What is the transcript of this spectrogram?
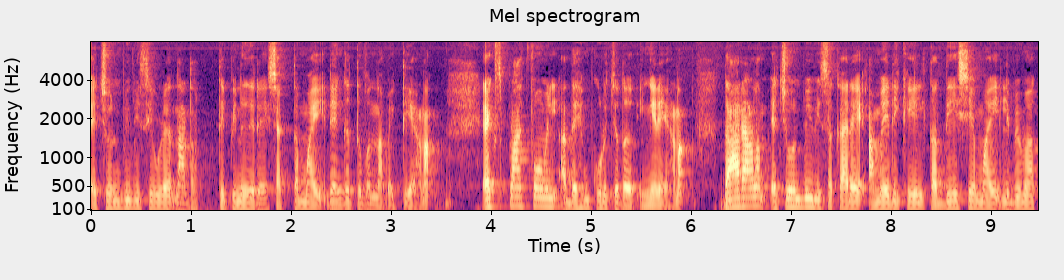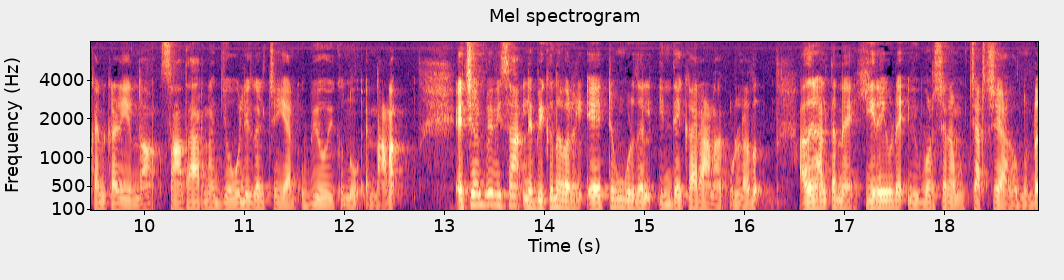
എച്ച് വൺ ബി വിസയുടെ നടത്തിപ്പിനെതിരെ ശക്തമായി രംഗത്ത് വന്ന വ്യക്തിയാണ്. എക്സ് പ്ലാറ്റ്ഫോമിൽ അദ്ദേഹം കുറിച്ചത് ഇങ്ങനെയാണ്. ധാരാളം എച്ച് വൺ ബി വിസക്കാരെ അമേരിക്കയിൽ തദ്ദേശീയമായി ലഭ്യമാക്കാൻ കഴിയുന്ന സാധാരണ ജോലികൾ ചെയ്യാൻ ഉപയോഗിക്കുന്നു എന്നാണ്. എച്ച് വൺ ബി വിസ ലഭിക്കുന്നവരിൽ ഏറ്റവും കൂടുതൽ ഇന്ത്യക്കാരാണ് ഉള്ളത്. അതിനാൽ തന്നെ ഹീരയുടെ വിമർശനം ചർച്ചയാകുന്നുണ്ട്.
